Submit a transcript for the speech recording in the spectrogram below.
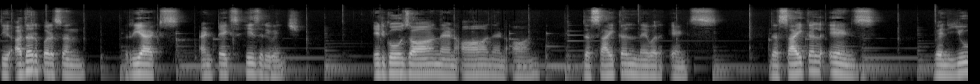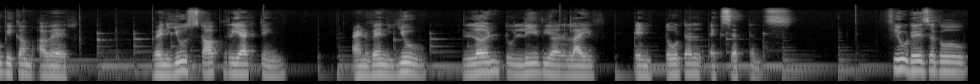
the other person reacts and takes his revenge. It goes on and on and on. The cycle never ends. The cycle ends when you become aware, when you stop reacting, and when you learn to live your life in total acceptance. Few days ago,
